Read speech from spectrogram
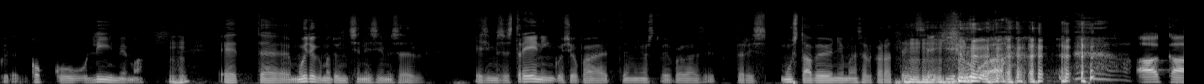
kuidagi kokku liimima. Mm. -hmm et äh, muidugi ma tundsin esimesel, esimeses treeningus juba, et minust võib-olla päris musta vööni ma seal karates ei jõua. Aga,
